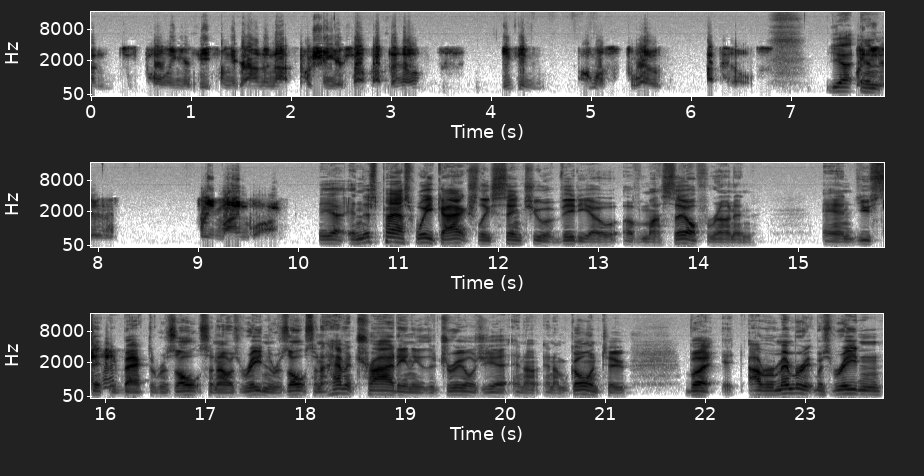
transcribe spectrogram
on just pulling your feet from the ground and not pushing yourself up the hill, you can almost float up hills, yeah, which and is pretty mind blowing. yeah, and this past week I actually sent you a video of myself running, and you sent me mm-hmm. back the results, and I was reading the results, and I haven't tried any of the drills yet, and I and I'm going to, but it, I remember it was reading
